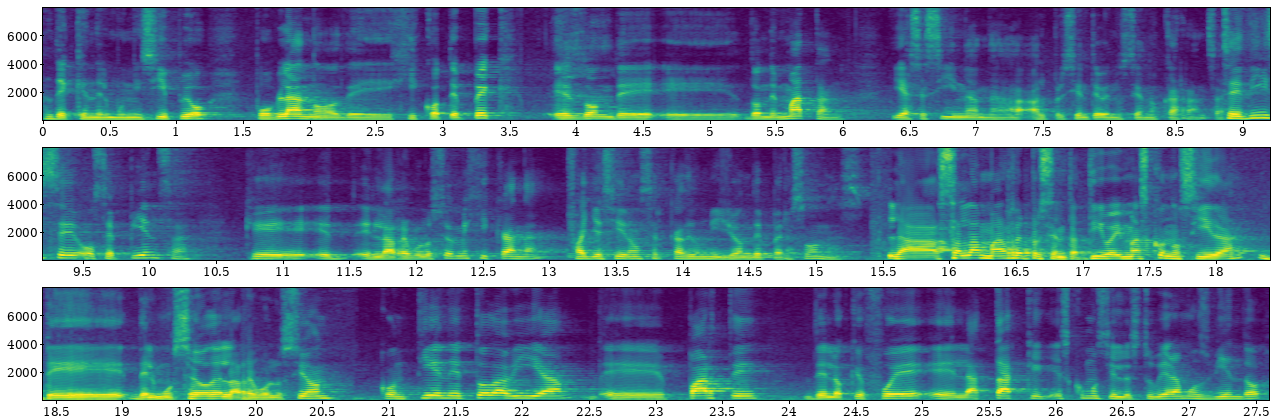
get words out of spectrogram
de que en el municipio poblano de Jicotepec es donde, eh, donde matan y asesinan al presidente Venustiano Carranza. Se dice o se piensa que en, la Revolución Mexicana fallecieron cerca de un millón de personas. La sala más representativa y más conocida del Museo de la Revolución contiene todavía eh, parte de lo que fue el ataque, es como si lo estuviéramos viendo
